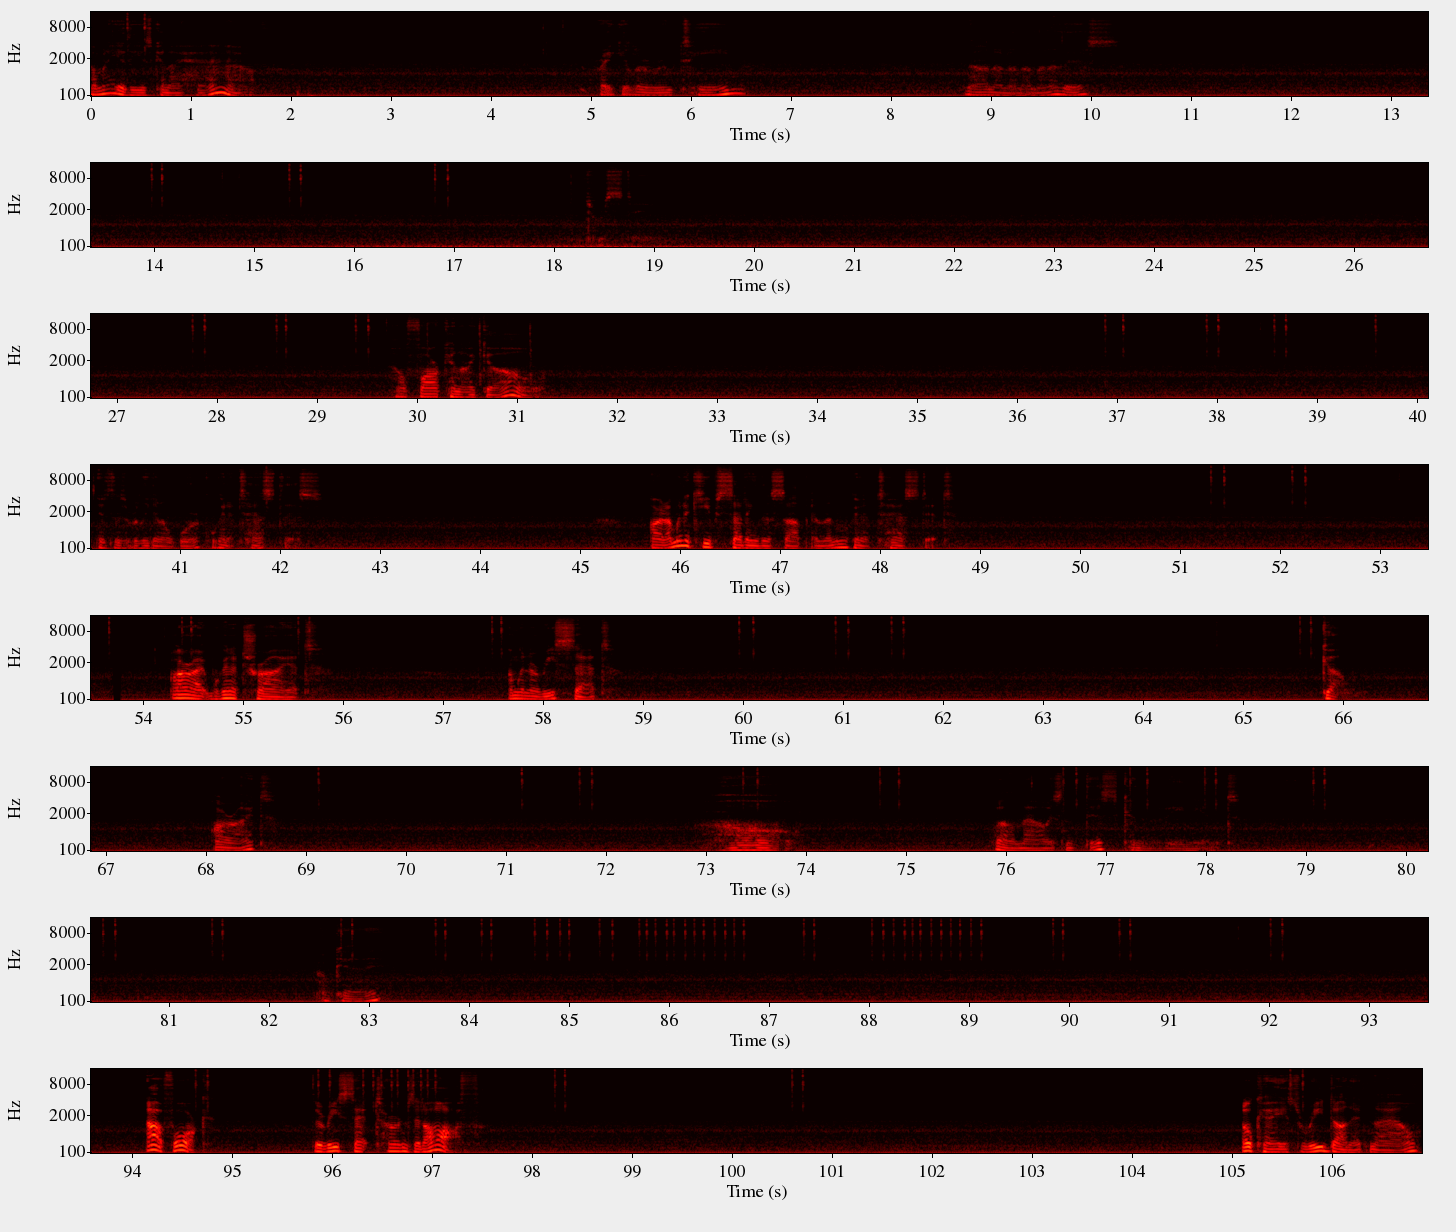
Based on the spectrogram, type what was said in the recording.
How of these can I have? Regular routine. No, no, no, no, none of this. How far can I go? Is this really going to work? We're going to test this. Alright, I'm going to keep setting this up and then we're going to test it. Alright, we're going to try it. I'm going to reset. Go. Alright. Oh. Well, now, isn't this convenient? Okay. Ah, fork. The reset turns it off. Okay, it's redone it now.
